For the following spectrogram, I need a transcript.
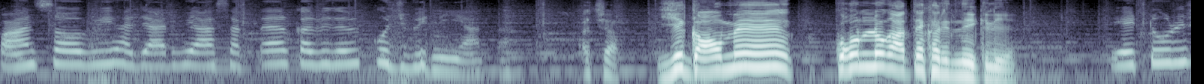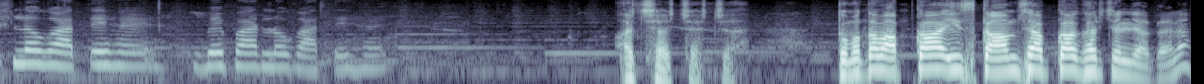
पाँच सौ भी हज़ार भी आ सकता है और कभी कभी कुछ भी नहीं आता। अच्छा ये गाँव में कौन लोग आते हैं खरीदने के लिए? ये टूरिस्ट लोग आते हैं व्यापार लोग आते हैं। अच्छा अच्छा अच्छा। तो मतलब आपका इस काम से आपका घर चल जाता है ना?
